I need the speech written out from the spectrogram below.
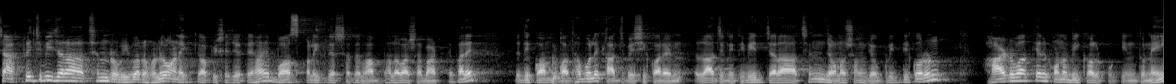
চাকরিজীবী যারা আছেন, রবিবার হলেও অনেককে অফিসে যেতে হয়। বস কলিগদের সাথে ভাব ভালোবাসা বাড়তে পারে। যদি কম কথা বলে কাজ বেশি করেন, রাজনীতিবিদ যারা আছেন, জনসংযোগ বৃদ্ধি করুন। হার্ডওয়ার্কের কোনো বিকল্প কিন্তু নেই।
